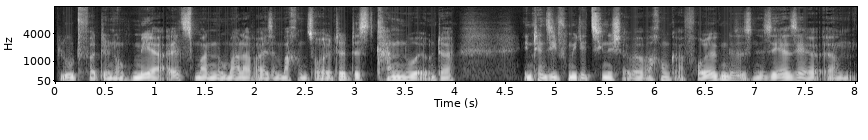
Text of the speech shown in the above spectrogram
Blutverdünnung, mehr als man normalerweise machen sollte. Das kann nur unter intensivmedizinischer Überwachung erfolgen. Das ist eine sehr, sehr ähm,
